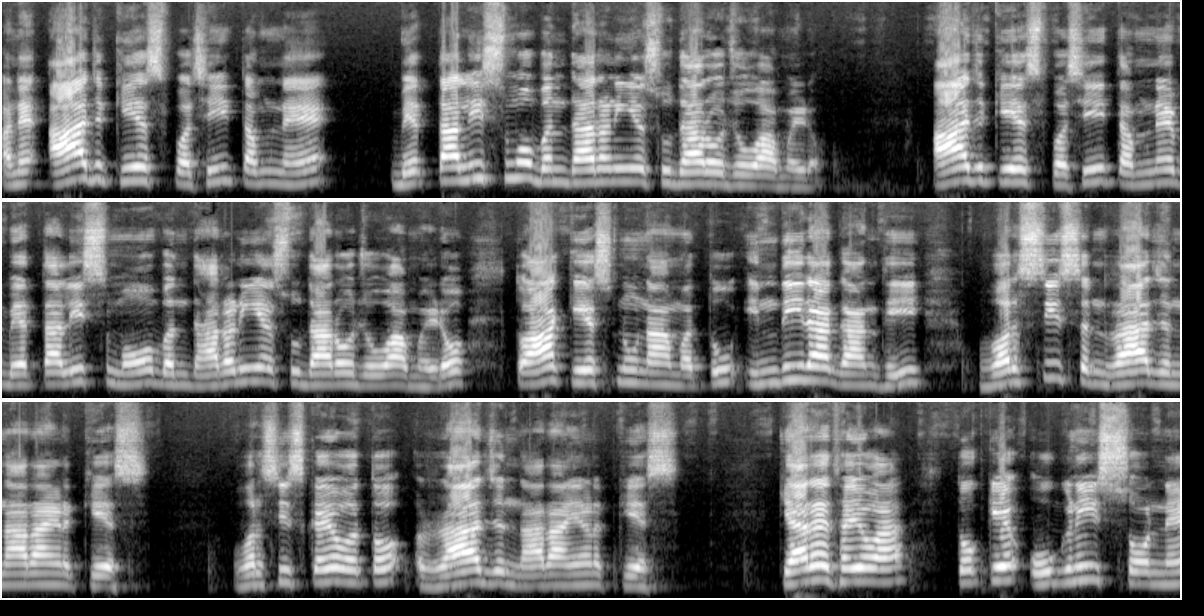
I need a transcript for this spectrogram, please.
અને આ જ કેસ પછી તમને બેતાલીસમો બંધારણીય સુધારો જોવા મળ્યો. આ જ કેસ પછી તમને બેતાલીસમો બંધારણીય સુધારો જોવા મળ્યો. તો આ કેસનું નામ હતું Indira Gandhi versus Rajnarayan case. Versus કયો હતો? રાજનારાયણ કેસ. ક્યારે થયો આ? તો કે ઓગણીસો ને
